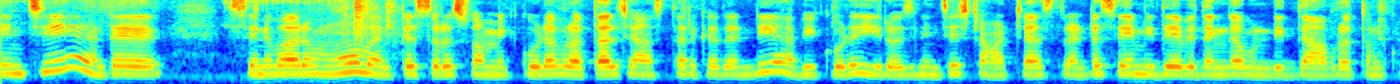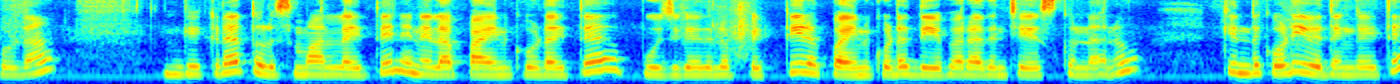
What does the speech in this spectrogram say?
నుంచి అంటే శనివారము వెంకటేశ్వర స్వామికి కూడా వ్రతాలు చేస్తారు కదండి. అవి కూడా ఈ రోజు నుంచే స్టార్ట్ చేస్తారు. అంటే సేమ్ ఇదే విధంగా ఉండిద్ది ఆ వ్రతం కూడా. ఇక్కడ తులసి మాలలు అయితే నేను ఇలా పైన కూడా అయితే పూజ గదిలో పెట్టి ఇలా పైన కూడా దీపారాధన చేసుకున్నాను. కింద కూడా ఈ విధంగా అయితే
